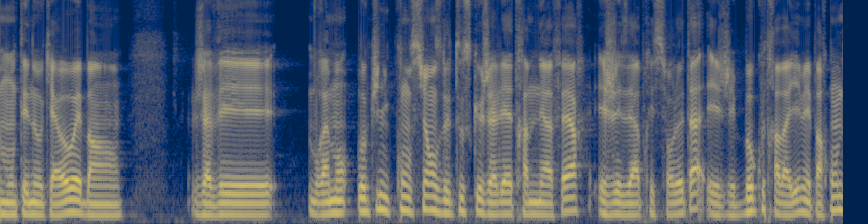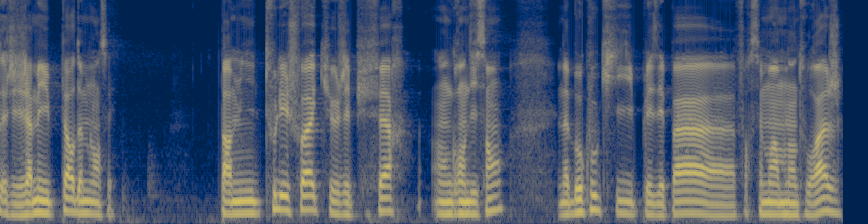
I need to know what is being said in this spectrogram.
monter nos KO, et ben, j'avais vraiment aucune conscience de tout ce que j'allais être amené à faire et je les ai appris sur le tas et j'ai beaucoup travaillé, mais par contre, j'ai jamais eu peur de me lancer. Parmi tous les choix que j'ai pu faire en grandissant, il y en a beaucoup qui plaisaient pas forcément à mon entourage,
